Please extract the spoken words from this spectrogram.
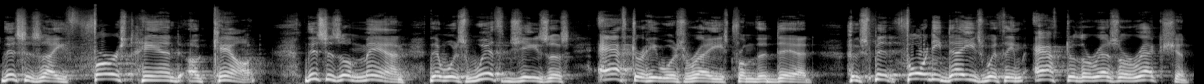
This is a first-hand account. This is a man that was with Jesus after he was raised from the dead, who spent 40 days with him after the resurrection.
